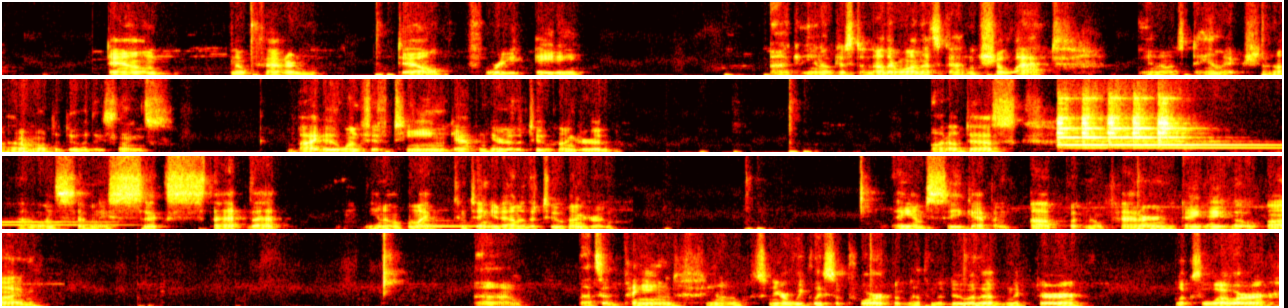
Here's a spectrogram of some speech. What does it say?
down, no pattern. Dell, 4080. Uh, you know, just another one that's gotten shellacked you know, it's damaged. I don't, I don't know what to do with these things. Baidu 115, gap in here to the 200. Autodesk uh, 176. That that you know might continue down to the 200. AMC gapping up, but no pattern. AAOI Uh, that's in pain, you know, it's near weekly support, but nothing to do with it. Nektar looks lower.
